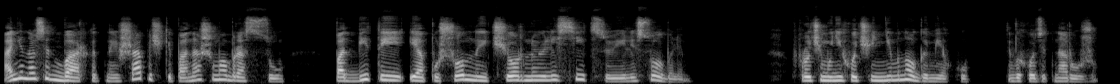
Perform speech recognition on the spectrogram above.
они носят бархатные шапочки по нашему образцу, подбитые и опушенные черную лисицу или соболем. Впрочем, у них очень немного меху выходит наружу.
